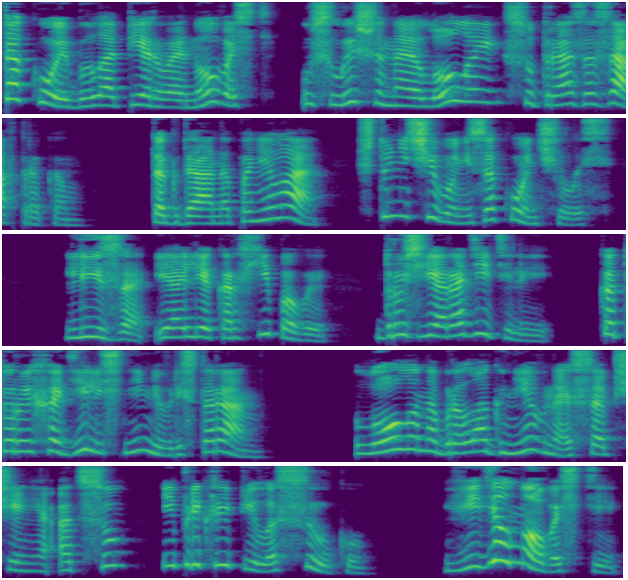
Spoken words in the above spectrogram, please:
Такой была первая новость услышанная Лолой с утра за завтраком. Тогда она поняла, что ничего не закончилось. Лиза и Олег Архиповы — друзья родителей, которые ходили с ними в ресторан. Лола набрала гневное сообщение отцу и прикрепила ссылку. «Видел новости?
